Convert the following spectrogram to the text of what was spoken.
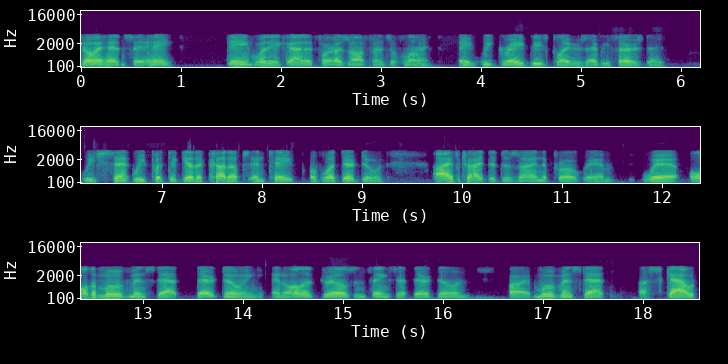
go ahead and say, "Hey, Dean, what do you got as far as offensive line? hey, we grade these players every Thursday. We sent, we put together cut-ups and tape of what they're doing. I've tried to design the program where all the movements that they're doing and all the drills and things that they're doing are movements that a scout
